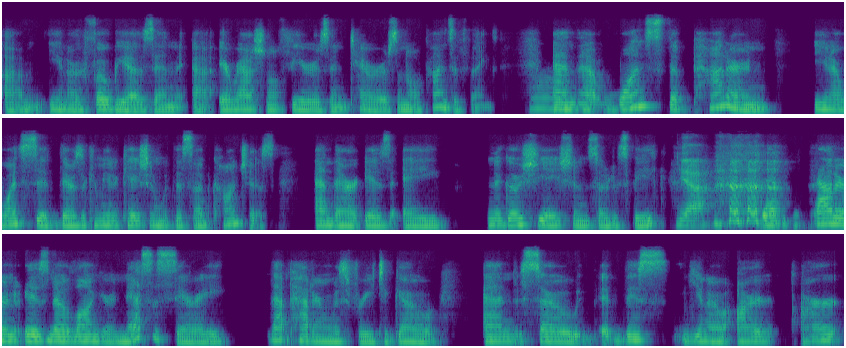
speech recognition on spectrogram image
um, you know, phobias and uh, irrational fears and terrors and all kinds of things. Mm. And that once the pattern, you know, once it, there's a communication with the subconscious and there is a negotiation, so to speak. Yeah. that pattern is no longer necessary. That pattern was free to go. And so eh, this, you know, our our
